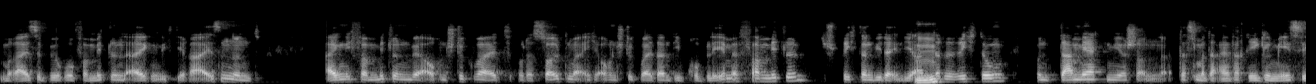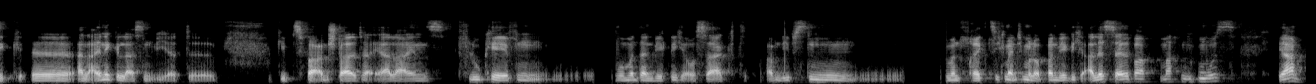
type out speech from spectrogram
im Reisebüro vermitteln eigentlich die Reisen und eigentlich vermitteln wir auch ein Stück weit oder sollten wir eigentlich auch ein Stück weit dann die Probleme vermitteln, sprich dann wieder in die mhm. andere Richtung. Und da merken wir schon, dass man da einfach regelmäßig äh, alleine gelassen wird. Äh, Gibt es Veranstalter, Airlines, Flughäfen, wo man dann wirklich auch sagt, am liebsten, man fragt sich manchmal, ob man wirklich alles selber machen muss. Ja,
